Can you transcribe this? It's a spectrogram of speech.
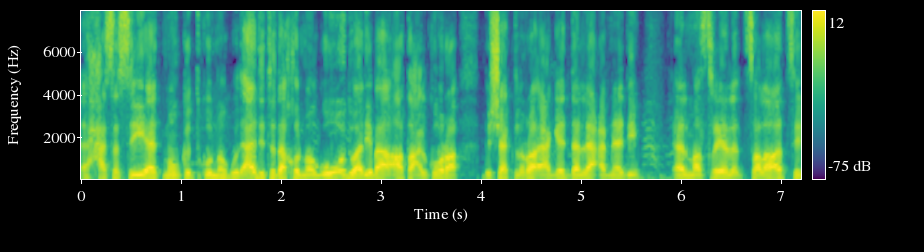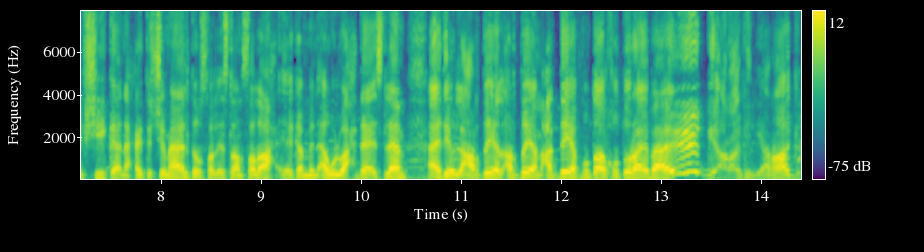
حساسيات ممكن تكون موجودة. أدي تدخل موجود وأدي بقى قطع الكره بشكل رائع جدا. لاعب نادي المصرية للاتصالات سيف شيكا ناحية الشمال توصل إسلام صلاح كان من أول واحدة إسلام. أدي العرضية الأرضية معدية في منتهى الخطورة. يا بعيد يا راجل يا راجل.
